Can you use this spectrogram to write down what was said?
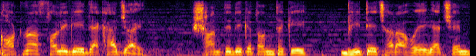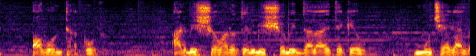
ঘটনাস্থলে গিয়ে দেখা যায়, শান্তিনিকেতন থেকে ভিটে ছাড়া হয়ে গেছেন অবন ঠাকুর। আর বিশ্বভারতীর বিশ্ববিদ্যালয় থেকেও মুছে গেল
